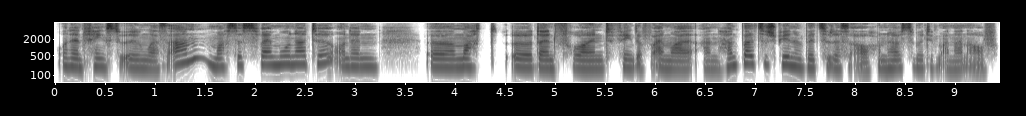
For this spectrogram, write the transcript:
Und dann fängst du irgendwas an, machst es zwei Monate und dann äh, macht äh, dein Freund, fängt auf einmal an, Handball zu spielen und willst du das auch und hörst du mit dem anderen auf.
